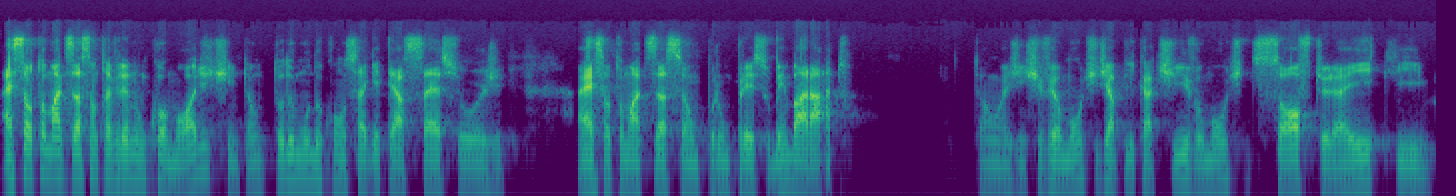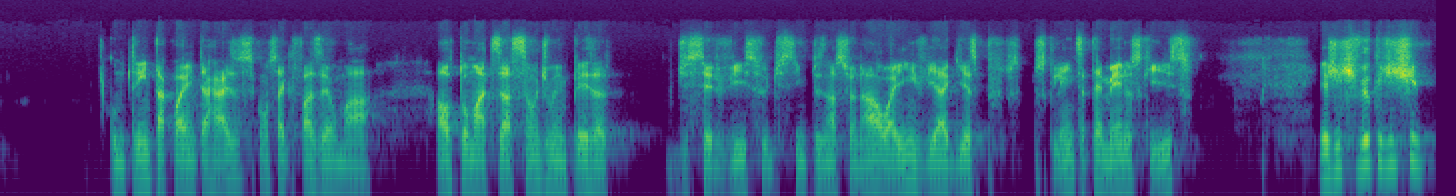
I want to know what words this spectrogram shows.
essa automatização está virando um commodity, então todo mundo consegue ter acesso hoje a essa automatização por um preço bem barato. Então a gente vê um monte de aplicativo, um monte de software aí que Com 30 a 40 reais você consegue fazer uma automatização de uma empresa de serviço de simples nacional, aí enviar guias para os clientes, até menos que isso. E a gente viu que a gente,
